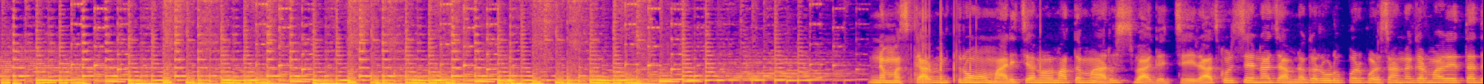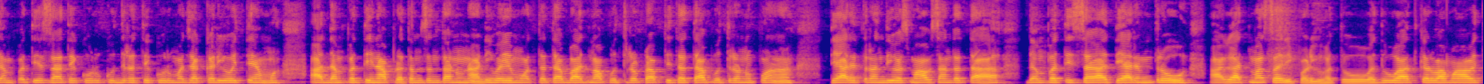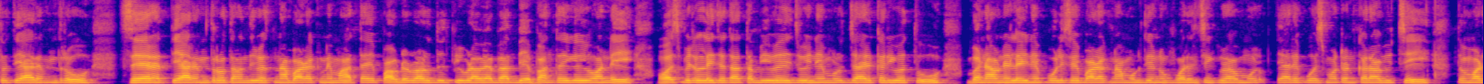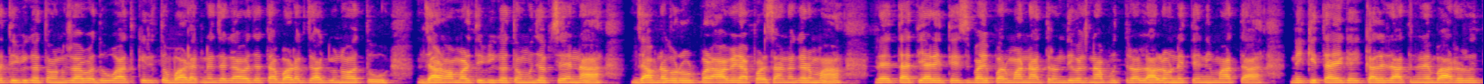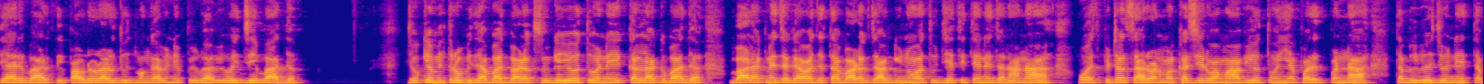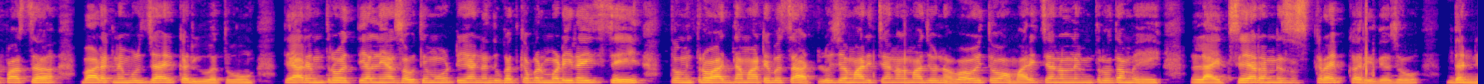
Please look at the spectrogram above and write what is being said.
Thank you. નમસ્કાર મિત્રો, મારી ચેનલમાં તમારું સ્વાગત છે. રાજકોટ શહેરના જામનગર રોડ ઉપર પરસાનગરમાં રહેતા દંપતી સાથે કુર કુદરતે કુર મજાક કરી હોય તેમ આ દંપતીના પ્રથમ સંતાનનું નાની વયે મોત થતાં બાદમાં પુત્ર પ્રાપ્તિ થતાં પુત્રનું પણ ત્યારે ત્રણ દિવસમાં અવસાન થતાં દંપતી ત્યારે મિત્રો આઘાતમાં સરી પડ્યું હતું. વધુ વાત કરવામાં આવે તો ત્યારે મિત્રો શહેર ત્યારે મિત્રો ત્રણ દિવસના બાળકને માતાએ પાવડરવાળું દૂધ પીવડાવ્યા બાદ બેભાન થઈ ગયું અને હોસ્પિટલ લઈ જતા તબીબે જોઈને મૃત જાહેર કર્યું હતું. બનાવને લઈને પોલીસે બાળકના મૃતદેહનું ફોરેન્સિક ત્યારે પોસ્ટમોર્ટમ કરાવ્યું છે. તો મળતી વિગતો અનુસાર વધુ વાત કરી તો બાળકને જગાવવા જતાં બાળક જાગ્યું ન હતું. જાણવા મળતી વિગતો મુજબ શહેરના જામનગર રોડ પર આવેલા પરસાનગરમાં રહેતા ત્યારે હિતેશભાઈ પરમારના ત્રણ દિવસના પુત્ર લાલો અને તેની માતા નિકિતાએ ગઈકાલે રાત્રે બહાર ત્યારે બહારથી પાવડરવાળું દૂધ મંગાવીને પીવડાવ્યું હોય જે બાદ જો કે મિત્રો પીધા બાદ બાળક સૂઈ ગયું હતું અને એક કલાક બાદ બાળકને જગાવવા જતાં બાળક જાગ્યું ન હતું, જેથી તેને જનાના હોસ્પિટલ સારવારમાં ખસેડવામાં આવ્યું હતું. અહીંયા પરત પરના તબીબે જોઈને તપાસ બાળકને મૃત જાહેર કર્યું હતું. ત્યારે મિત્રો, અત્યારની આ સૌથી મોટી અને દુઃખદ ખબર મળી રહી છે. તો મિત્રો, આજના માટે બસ આટલું જ. અમારી ચેનલમાં જો નવા હોય તો અમારી ચેનલને મિત્રો, તમે લાઇક શેર અને સબસ્ક્રાઈબ કરી દેજો. ધન્યવાદ.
